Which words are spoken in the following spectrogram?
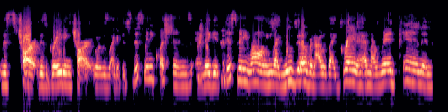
this chart, this grading chart where it was like, if it's this many questions and they get this many wrong, and you like moved it over and I would like grade. I had my red pen and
